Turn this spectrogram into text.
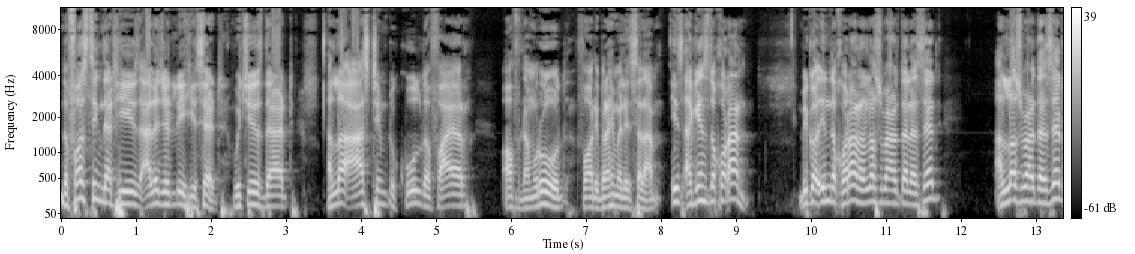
the first thing that he is allegedly he said, which is that Allah asked him to cool the fire of Namrud for Ibrahim alayhi salam is against the Quran. Because in the Quran, Allah subhanahu wa ta'ala said, Allah subhanahu wa ta'ala said,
